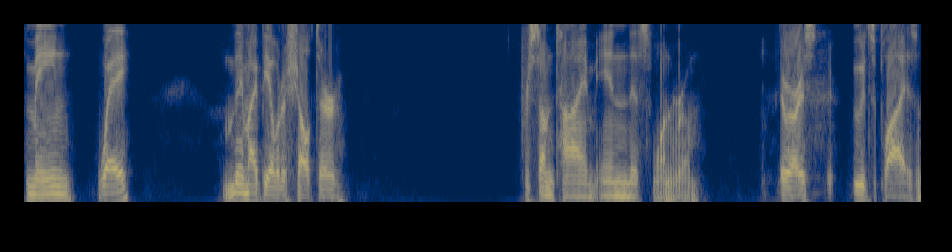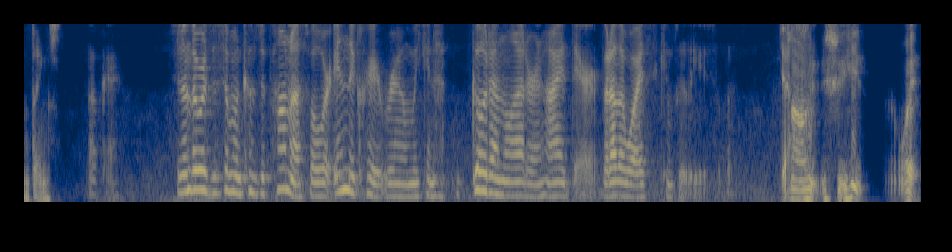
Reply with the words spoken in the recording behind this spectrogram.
the main way they might be able to shelter for some time in this one room there are food supplies and things Okay. So in other words, if someone comes upon us while we're in the crate room, we can go down the ladder and hide there. But otherwise, completely useless. yes No, she, he, wait.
